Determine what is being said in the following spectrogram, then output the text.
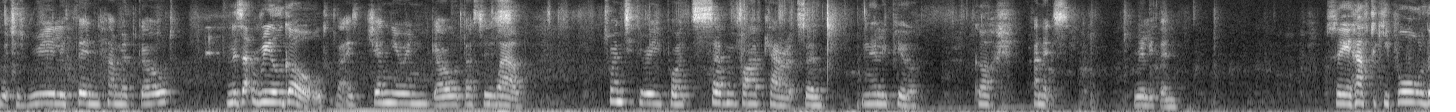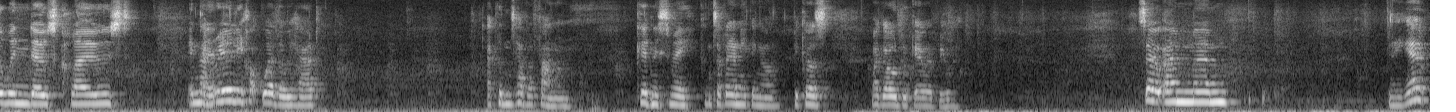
which is really thin hammered gold. And is that real gold? That is genuine gold. That is Wow. 23.75 carats, so nearly pure, Gosh. and it's really thin. So you have to keep all the windows closed. In that Yeah. really hot weather we had, I couldn't have a fan on, Goodness me. couldn't have anything on because my gold would go everywhere. So I'm. Um, there you go.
